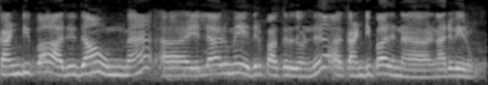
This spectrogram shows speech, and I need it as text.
கண்டிப்பாக அதுதான் உண்மை. எல்லாருமே எதிர்பார்க்கறது ஒன்று கண்டிப்பாக அது ந- நிறைவேறும்.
